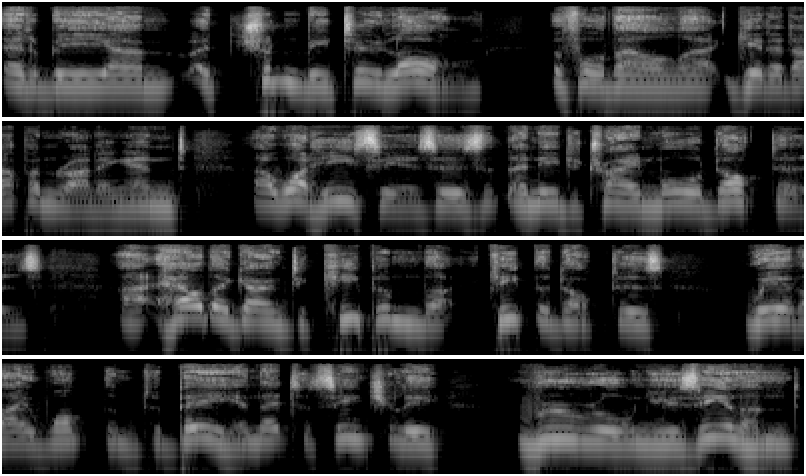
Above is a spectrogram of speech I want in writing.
it'll be um, it shouldn't be too long before they'll uh, get it up and running. And uh, what he says is that they need to train more doctors. Uh, how they're going to keep them, the, keep the doctors where they want them to be, and that's essentially rural New Zealand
